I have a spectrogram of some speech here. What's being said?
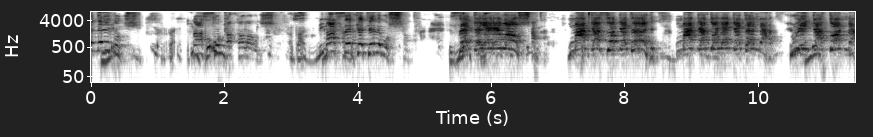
In the name of Jesus. Masokatalabo shanta. Maseketelebo shanta. Zekelelebo shanta. Makasokete. Makatoleketenda. Rikatonda.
